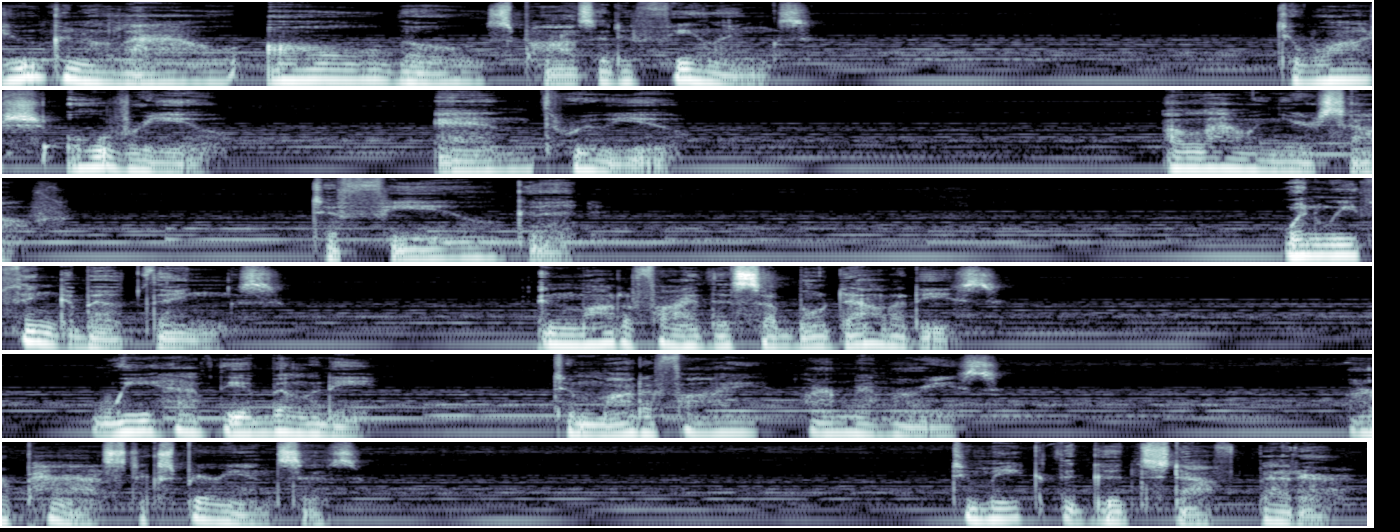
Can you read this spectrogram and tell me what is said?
You can allow all those positive feelings to wash over you and through you, allowing yourself to feel good. When we think about things and modify the submodalities, we have the ability to modify our memories, our past experiences, to make the good stuff better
